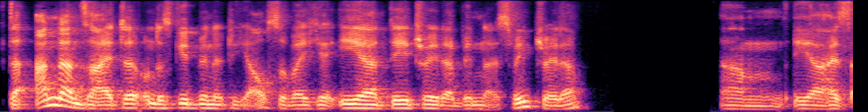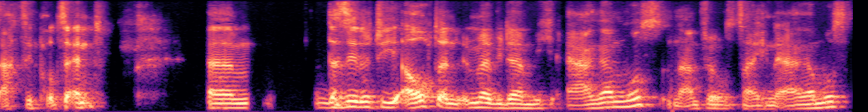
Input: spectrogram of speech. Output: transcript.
Auf der anderen Seite, und das geht mir natürlich auch so, weil ich ja eher Daytrader bin als Swingtrader, ähm, eher heißt 80 Prozent, ähm, dass ich natürlich auch dann immer wieder mich ärgern muss, in Anführungszeichen ärgern muss,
